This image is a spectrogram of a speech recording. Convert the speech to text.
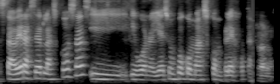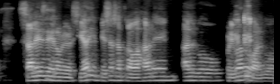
saber hacer las cosas y, y bueno, y es un poco más complejo también. Claro. Sales de la universidad y empiezas a trabajar en algo privado o algo,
